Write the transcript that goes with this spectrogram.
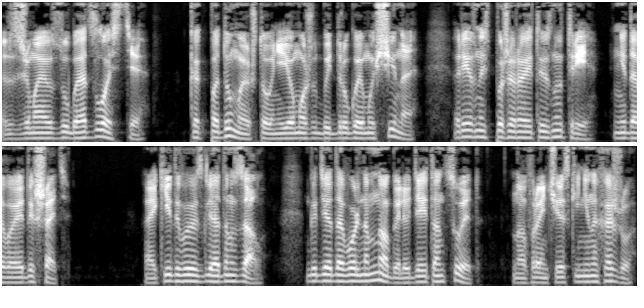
Сжимаю зубы от злости. Как подумаю, что у нее может быть другой мужчина, ревность пожирает изнутри, не давая дышать. Окидываю взглядом зал, где довольно много людей танцует, но Франчески не нахожу.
